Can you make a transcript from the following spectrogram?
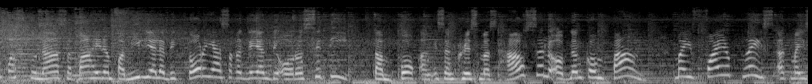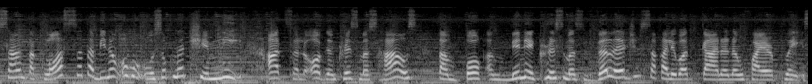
Paskong Pasko na sa bahay ng pamilya La Victoria sa Cagayan de Oro City. Tampok ang isang Christmas house sa loob ng compound. May fireplace at may Santa Claus sa tabi ng umuusok na chimney. At sa loob ng Christmas house, tampok ang mini Christmas village sa kaliwat kanan ng fireplace.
